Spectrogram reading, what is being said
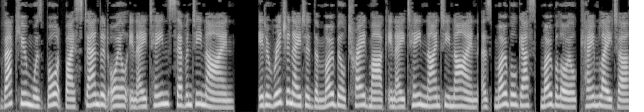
Vacuum was bought by Standard Oil in 1879. It originated the Mobil trademark in 1899 as Mobilgas, Mobiloil came later.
